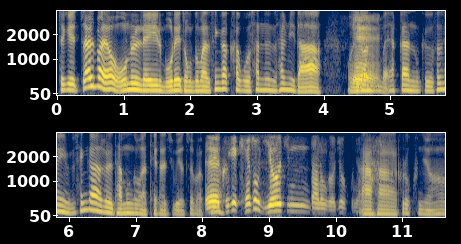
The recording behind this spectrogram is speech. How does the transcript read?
되게 짧아요. 오늘 내일 모레 정도만 생각하고 사는 삶이다. 뭐 이런 예. 뭐 약간 그 선생님 생각을 담은 것 같아가지고 여쭤봤고요. 예 그게 계속 이어진다는 거죠 그냥 아하 그렇군요.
